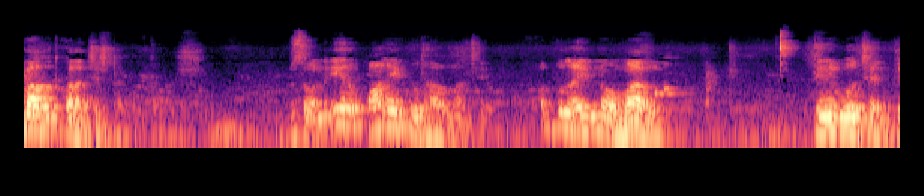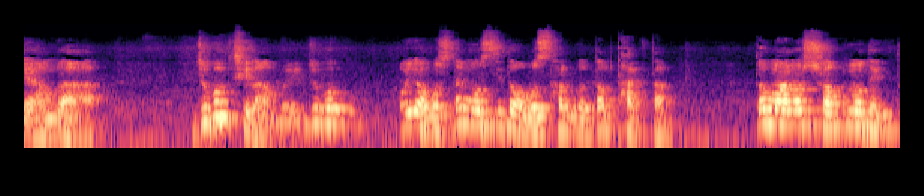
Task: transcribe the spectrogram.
ইবাদত করার চেষ্টা করতে বুঝতে এর অনেক উদাহরণ আছে। আব্দুল্লাহ ইবনে তিনি বলছেন যে, আমরা যুবক ছিলাম যুবক ওই অবস্থায় মসজিদে অবস্থান করতাম, থাকতাম। তো মানুষ স্বপ্ন দেখত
